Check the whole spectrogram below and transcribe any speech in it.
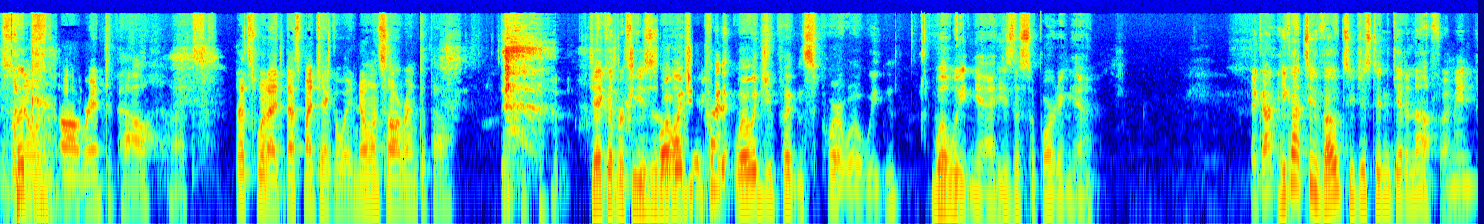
So quick, no one saw Rent a Pal. That's that's what I that's my takeaway. No one saw Rent a Pal. Jacob refuses to What would you put? What would you put in support? Wil Wheaton? Wil Wheaton, yeah, he's the supporting, yeah. It got he got two votes. He just didn't get enough. I mean,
